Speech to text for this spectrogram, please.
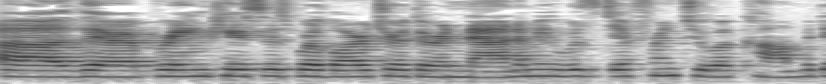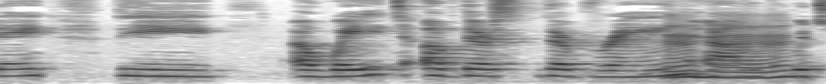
Uh, their brain cases were larger. Their anatomy was different to accommodate the uh, weight of their their brain, um, mm-hmm. um, which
